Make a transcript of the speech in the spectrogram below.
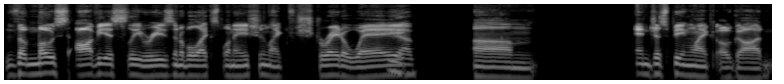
the most obviously reasonable explanation, like straight away. Yeah. Um, and just being like, oh god,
